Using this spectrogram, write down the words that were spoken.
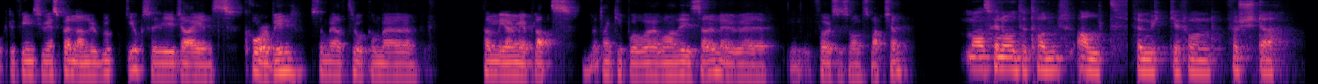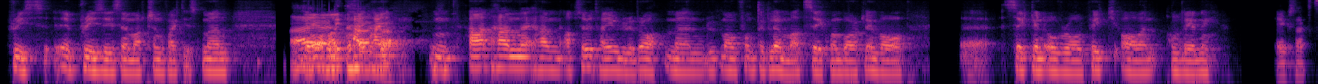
Och det finns ju en spännande rookie också i Giants, Corbin, som jag tror kommer ta mer och mer plats med tanke på vad han visade nu eh, försäsongsmatchen. Man ska nog inte ta allt för mycket från första eh, preseason-matchen faktiskt. Men Nej, är lite han, mm, han, han, han, absolut, han gjorde det bra. Men man får inte glömma att Saquon Barkley var eh, second overall pick av en anledning. Exakt.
